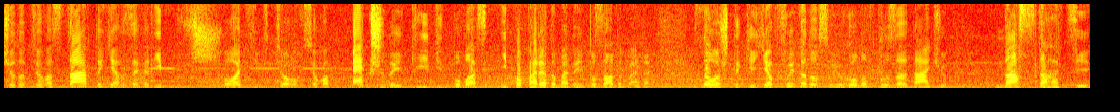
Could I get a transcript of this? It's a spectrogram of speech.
щодо цього старту. Я взагалі був в шоці від цього всього екшену, який відбувався і попереду мене, і позаду мене. Знову ж таки, я виконав свою головну задачу на старті.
